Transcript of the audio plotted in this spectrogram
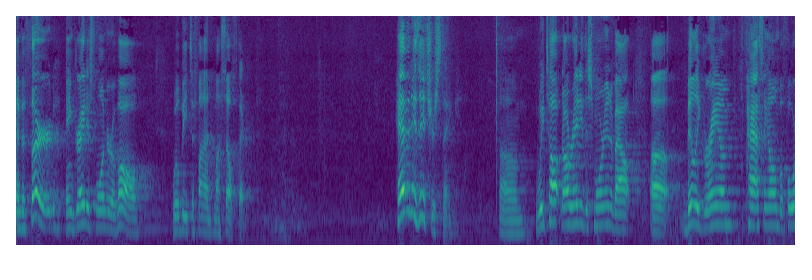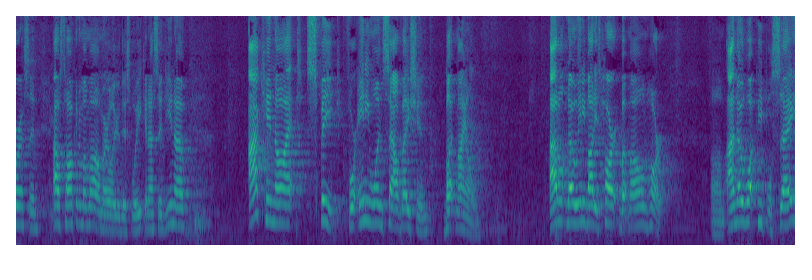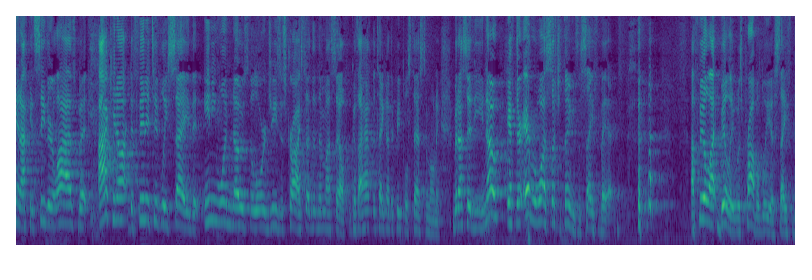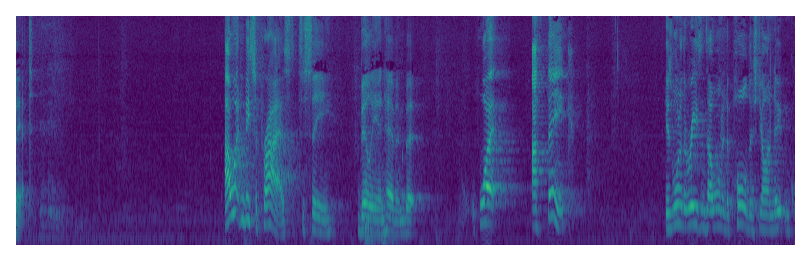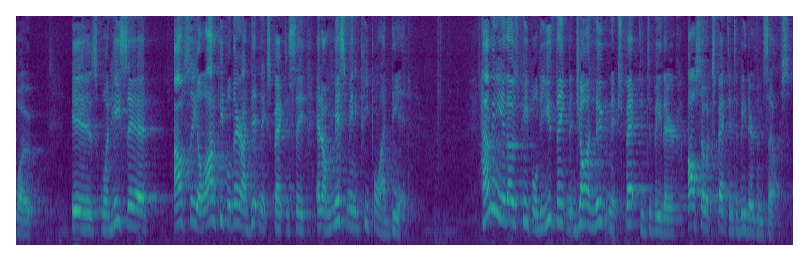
And the third and greatest wonder of all will be to find myself there. Heaven is interesting. Um, we talked already this morning about uh, Billy Graham passing on before us, and I was talking to my mom earlier this week, and I said, You know, I cannot speak for anyone's salvation but my own. I don't know anybody's heart but my own heart. Um, I know what people say and I can see their lives, but I cannot definitively say that anyone knows the Lord Jesus Christ other than myself because I have to take other people's testimony. But I said, Do you know if there ever was such a thing as a safe bet? I feel like Billy was probably a safe bet. I wouldn't be surprised to see Billy in heaven, but what I think is one of the reasons I wanted to pull this John Newton quote is when he said, I'll see a lot of people there I didn't expect to see, and I'll miss many people I did. How many of those people do you think that John Newton expected to be there also expected to be there themselves?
